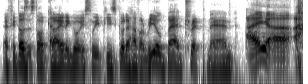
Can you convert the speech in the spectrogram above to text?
if he doesn't stop crying and go to sleep, he's going to have a real bad trip, man. I, uh.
